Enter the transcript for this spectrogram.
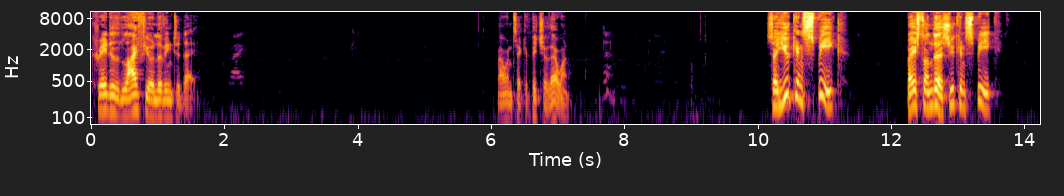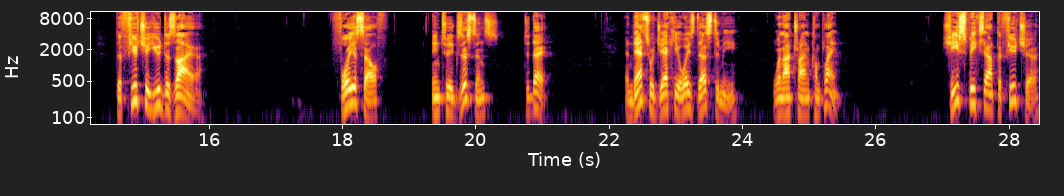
created the life you're living today. I want to take a picture of that one. So you can speak, based on this, you can speak the future you desire for yourself into existence today. And that's what Jackie always does to me when I try and complain. She speaks out the future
